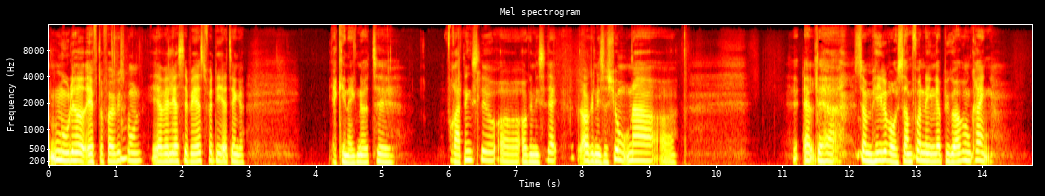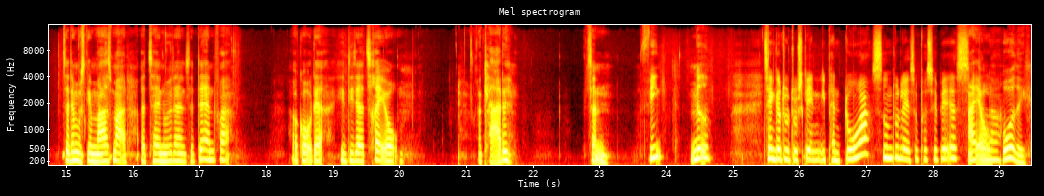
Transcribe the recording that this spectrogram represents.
mulighed efter folkeskolen. Jeg vælger CBS, fordi jeg tænker, jeg kender ikke noget til forretningsliv og organisa- organisationer og alt det her, som hele vores samfund egentlig er bygget op omkring. Så det er måske meget smart at tage en uddannelse derindfra og gå der i de der tre år og klare det sådan fint med. Tænker du, du skal ind i Pandora, siden du læser på CBS? Nej, overhovedet ikke.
